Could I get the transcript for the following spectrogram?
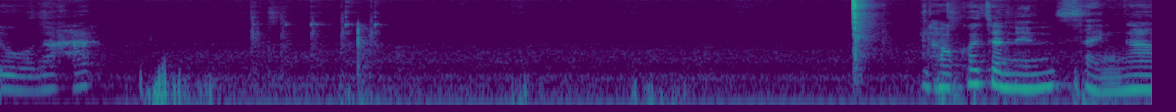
ดูนะคะ เราก็จะเน้นแสงเงา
